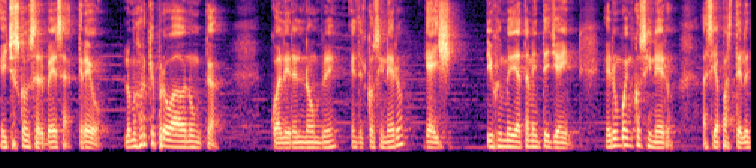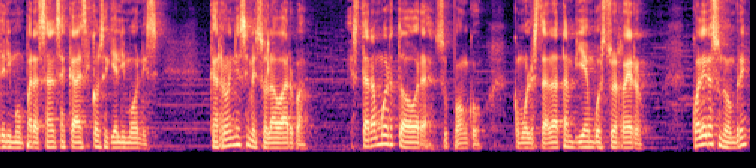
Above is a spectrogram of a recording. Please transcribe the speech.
hechos con cerveza, creo. Lo mejor que he probado nunca. ¿Cuál era el nombre? ¿El del cocinero? Gage, dijo inmediatamente Jane. Era un buen cocinero. Hacía pasteles de limón para Sansa cada vez que conseguía limones. Carroña se mesó la barba. Estará muerto ahora, supongo, como lo estará también vuestro herrero. ¿Cuál era su nombre?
